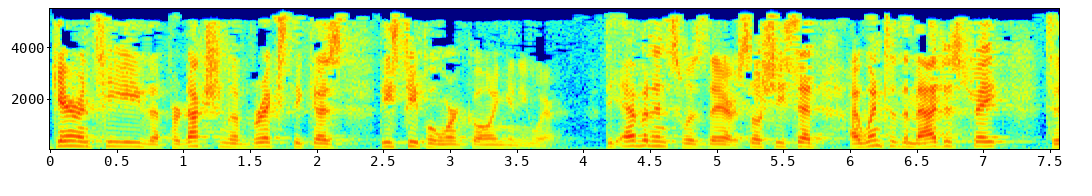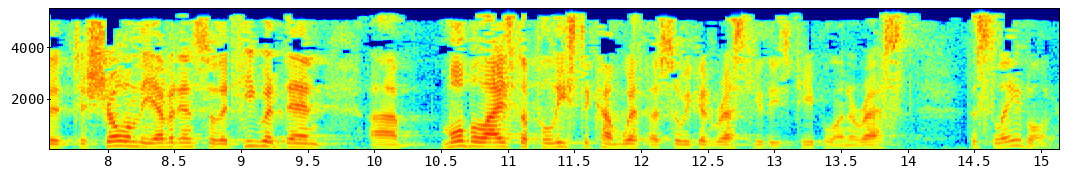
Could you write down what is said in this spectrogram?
guarantee the production of bricks because these people weren't going anywhere. The evidence was there. So she said, I went to the magistrate to, to show him the evidence so that he would then uh, mobilize the police to come with us so we could rescue these people and arrest the slave owner.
